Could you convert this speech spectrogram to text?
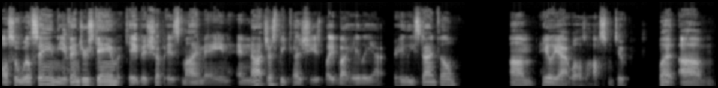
also, will say in the Avengers game, Kate Bishop is my main, and not just because she's played by Haley At- Hailee Steinfeld. Um, Hayley Atwell is awesome too, but um,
